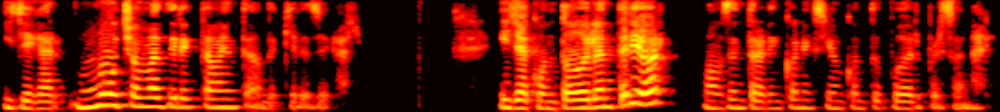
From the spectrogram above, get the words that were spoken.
y llegar mucho más directamente a donde quieres llegar. Y ya con todo lo anterior, vamos a entrar en conexión con tu poder personal.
